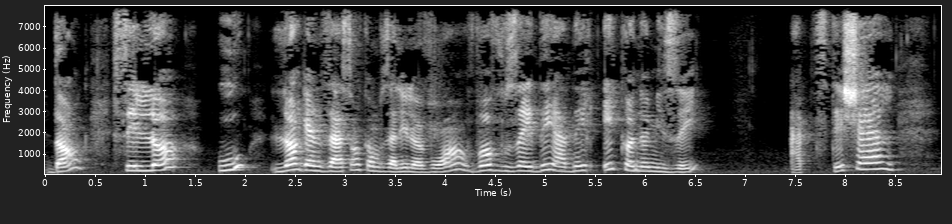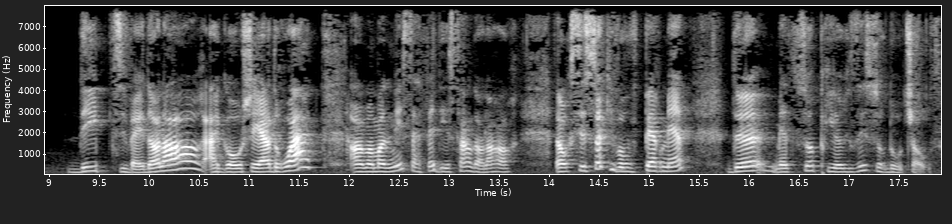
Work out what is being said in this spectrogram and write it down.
Donc, c'est là où l'organisation, comme vous allez le voir, va vous aider à venir économiser à petite échelle des petits 20 dollars à gauche et à droite. À un moment donné, ça fait des 100 dollars. Donc, c'est ça qui va vous permettre de mettre ça priorisé sur d'autres choses.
